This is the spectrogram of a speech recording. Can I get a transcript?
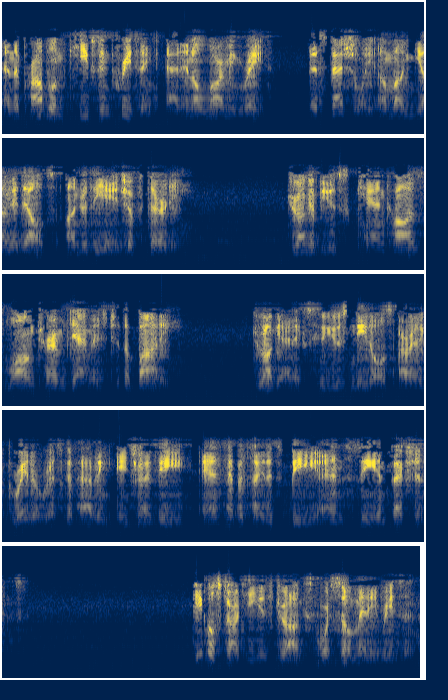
and the problem keeps increasing at an alarming rate, especially among young adults under the age of 30. Drug abuse can cause long-term damage to the body. Drug addicts who use needles are at a greater risk of having HIV and hepatitis B and C infections. People start to use drugs for so many reasons.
